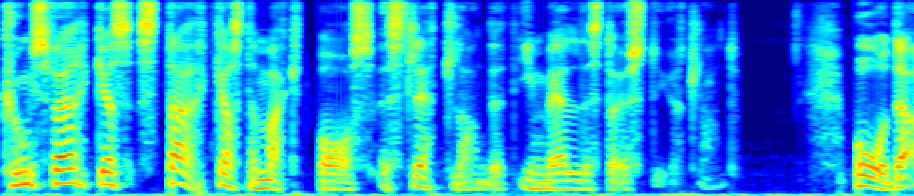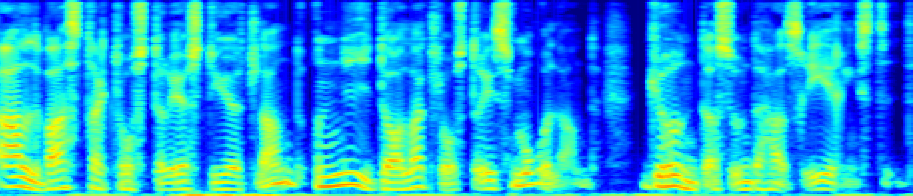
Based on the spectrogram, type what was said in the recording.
Kung Sverkers starkaste maktbas är slättlandet i mellersta Östergötland. Både Alvastra kloster i Östergötland och Nydala kloster i Småland grundas under hans regeringstid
